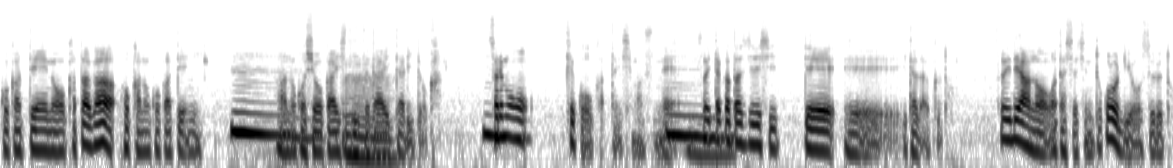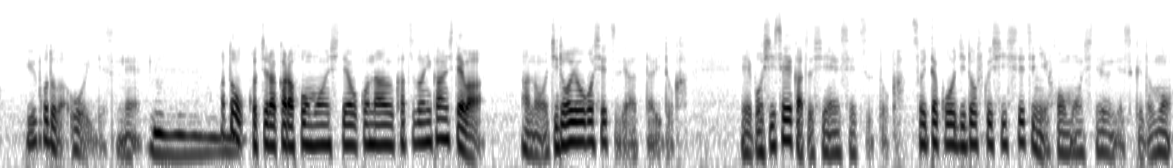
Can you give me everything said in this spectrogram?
ご家庭の方が他のご家庭にうんあのご紹介していただいたりとか、うんそれも結構多かったりしますね、うん。そういった形で知って、えーいただくと。それであの私たちのところを利用するということが多いですね、うんあとこちらから訪問して行う活動に関してはあの児童養護施設であったりとか、えー母子生活支援施設とかそういったこう児童福祉施設に訪問してるんですけども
